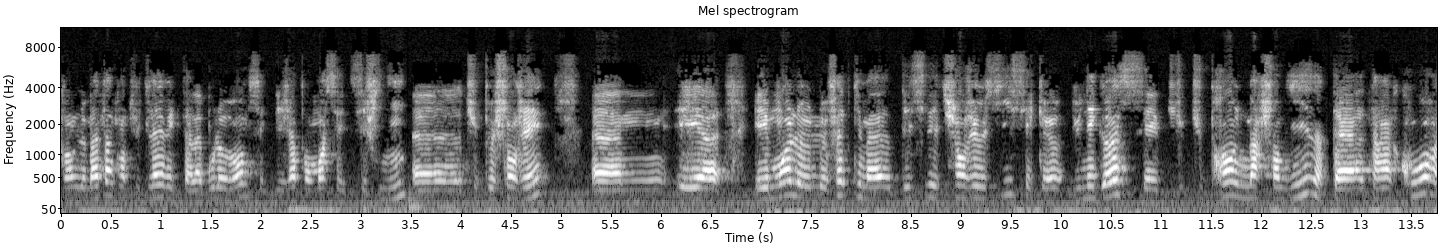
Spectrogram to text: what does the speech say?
Quand le matin, quand tu te lèves et que t'as la boule au ventre, c'est que déjà pour moi c'est c'est fini. Euh, tu peux changer. Euh, et, euh, et moi, le, le fait qui m'a décidé de changer aussi, c'est que du négoce, c'est tu, tu prends une marchandise, t'as as un cours,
